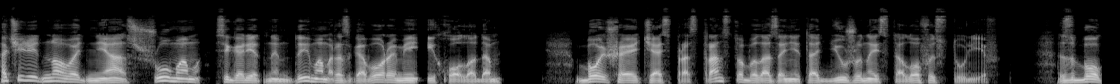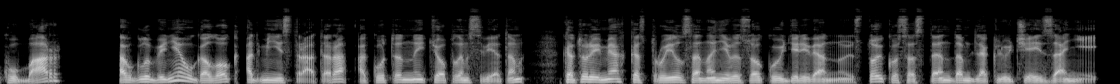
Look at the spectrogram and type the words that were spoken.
Очередного дня с шумом, сигаретным дымом, разговорами и холодом. Большая часть пространства была занята дюжиной столов и стульев. Сбоку бар, а в глубине уголок администратора, окутанный теплым светом, который мягко струился на невысокую деревянную стойку со стендом для ключей за ней.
